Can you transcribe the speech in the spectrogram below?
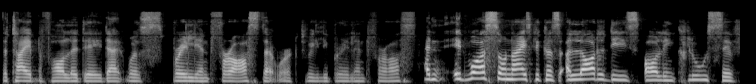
the type of holiday that was brilliant for us, that worked really brilliant for us. And it was so nice because a lot of these all inclusive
